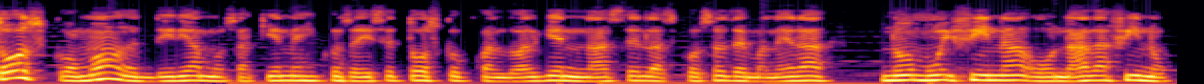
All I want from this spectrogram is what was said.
tosco, ¿no? diríamos, aquí en México se dice tosco cuando alguien hace las cosas de manera no muy fina o nada fino,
